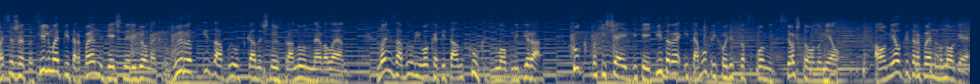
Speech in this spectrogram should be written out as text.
По сюжету фильма Питер Пен, вечный ребенок, вырос и забыл сказочную страну Неверленд. Но не забыл его капитан Хук, злобный пират. Хук похищает детей Питера, и тому приходится вспомнить все, что он умел. А умел Питер Пен многое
